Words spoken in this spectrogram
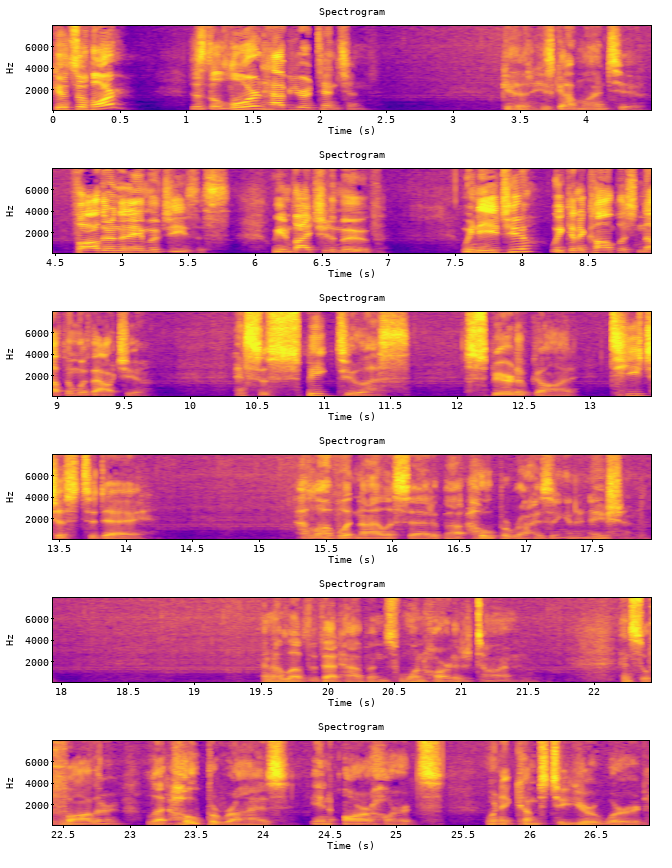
Good so far? Does the Lord have your attention? Good, He's got mine too. Father, in the name of Jesus, we invite you to move. We need you. We can accomplish nothing without you. And so speak to us, Spirit of God. Teach us today. I love what Nyla said about hope arising in a nation. And I love that that happens one heart at a time. And so, Father, let hope arise in our hearts when it comes to your word.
